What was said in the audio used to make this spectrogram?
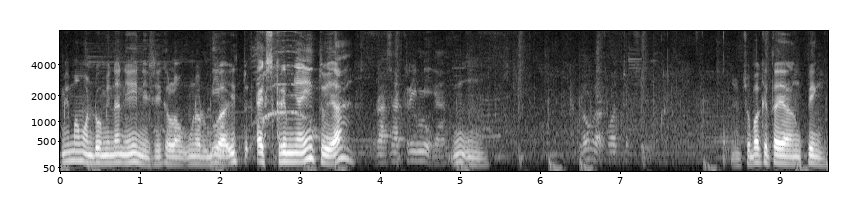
Memang mendominan ini sih kalau menurut gua itu es krimnya itu ya. Rasa creamy kan? Mm-mm. Lo nggak kocok sih. Coba kita yang pink.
